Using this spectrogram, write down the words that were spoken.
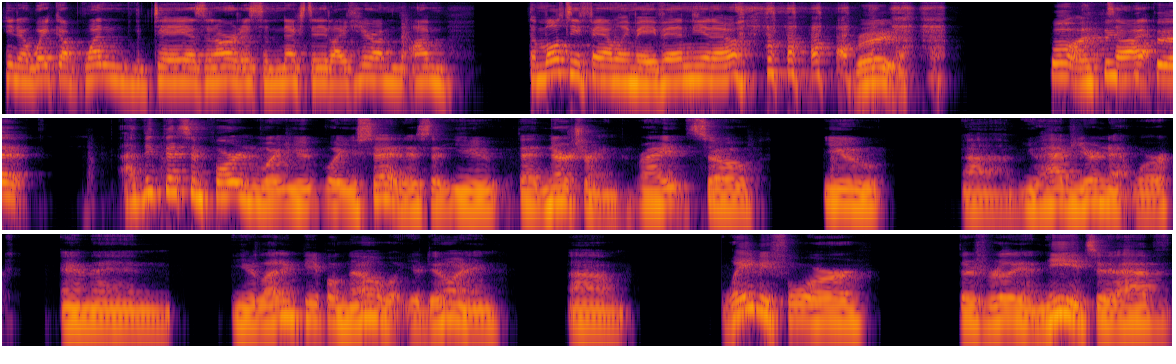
you know, wake up one day as an artist and the next day, like, here, I'm, I'm the multifamily maven, you know? right. Well, I think so that, I, that I think that's important. What you what you said is that you that nurturing, right? So you um, you have your network, and then you're letting people know what you're doing um, way before there's really a need to have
